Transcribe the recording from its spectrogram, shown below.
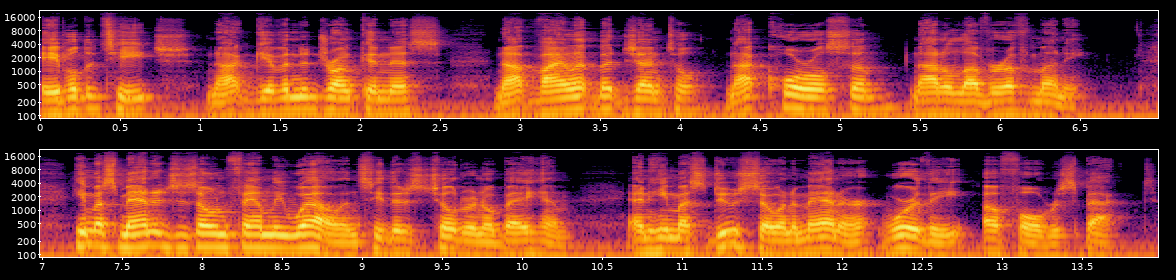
able to teach, not given to drunkenness not violent but gentle, not quarrelsome, not a lover of money. He must manage his own family well and see that his children obey him, and he must do so in a manner worthy of full respect.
